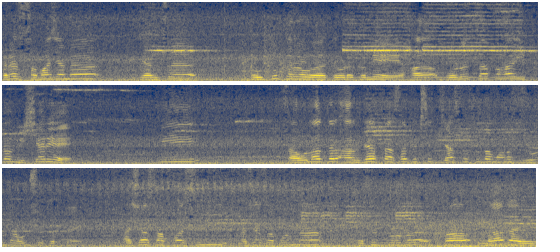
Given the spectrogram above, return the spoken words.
खरंच समाजानं यांचं कौतुक करावं तेवढं कमी आहे. हा बोनस हा इतका विषारी आहे की चावला तर अर्ध्या तासापेक्षा जास्तसुद्धा माणूस जिवंत राहू शकत नाही. अशा सापाशी अशा सापांना तसेच बरोबर हा नाग आहे.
